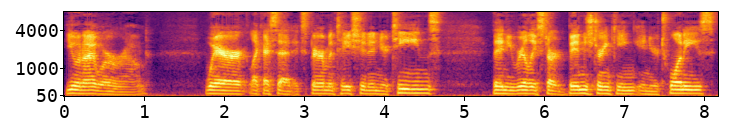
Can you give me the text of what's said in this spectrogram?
you and I were around. Where, like I said, experimentation in your teens, then you really start binge drinking in your 20s.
